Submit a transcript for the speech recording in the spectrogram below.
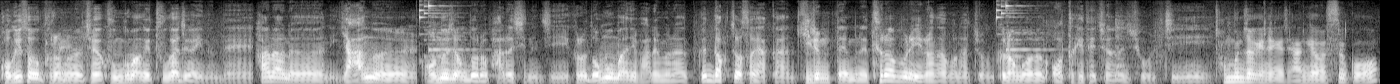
거기서 그러면 제가 궁금한 게두 가지가 있는데 하나는 양을 어느 정도로 바르시는지 그리고 너무 많이 바르면 끈덕져서 약간 기름 때문에 트러블이 일어나거나 좀 그런 거는 어떻게 대처하는지 좋을지. 전문적인 얘기 제가 안경을 쓰고.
